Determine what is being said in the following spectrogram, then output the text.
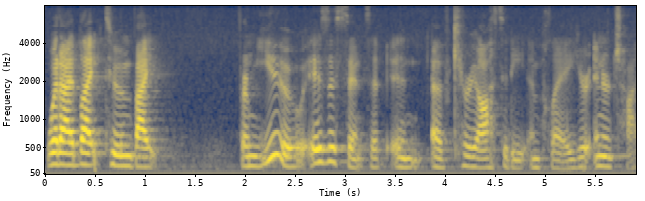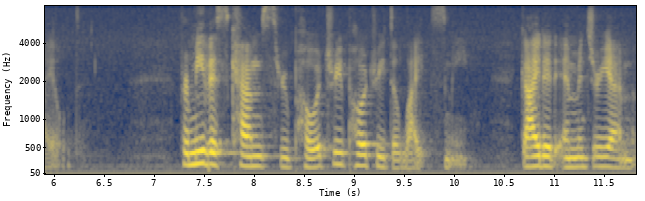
What I'd like to invite from you is a sense of, in, of curiosity and play, your inner child. For me, this comes through poetry. Poetry delights me. Guided imagery, I'm a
